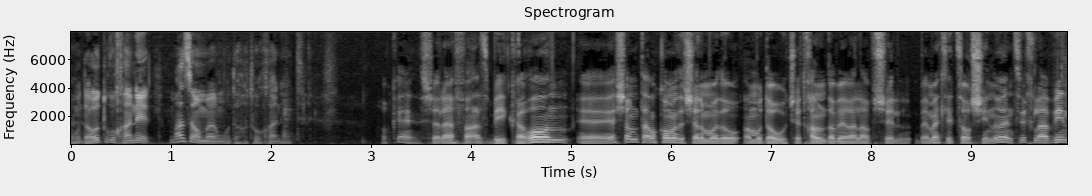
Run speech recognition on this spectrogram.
מודעות רוחנית. מה זה אומר מודעות רוחנית? אוקיי, שאלה יפה. אז בעיקרון, אה, יש לנו את המקום הזה של המודע... המודעות שהתחלנו לדבר עליו, של באמת ליצור שינוי, אני צריך להבין,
